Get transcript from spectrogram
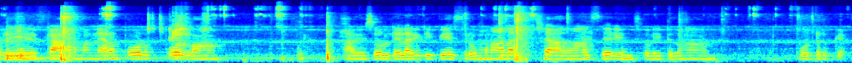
ஒரு கால் மணி நேரம் போட போடலாம். அப்படின்னு சொல்லிட்டு எல்லார்கிட்டையும் பேசி ரொம்ப நாள் ஆச்சு. அதனால சரின்னு சொல்லிட்டு தான் போட்டிருக்கேன்.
